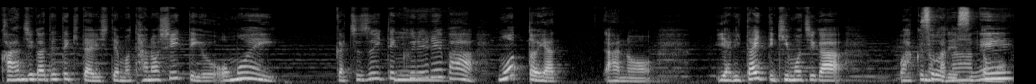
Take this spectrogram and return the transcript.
漢字が出てきたりしても楽しいっていう思いが続いてくれれば、もっとやあのやりたいって気持ちが湧くのかなともね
